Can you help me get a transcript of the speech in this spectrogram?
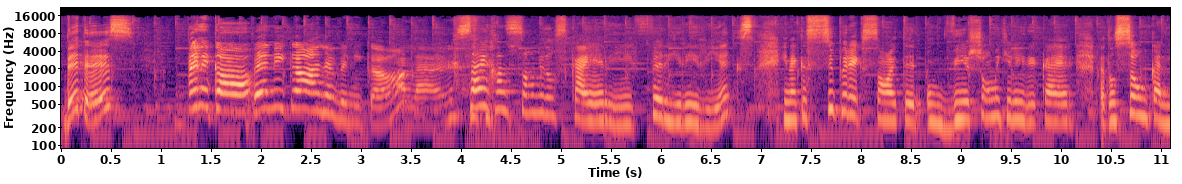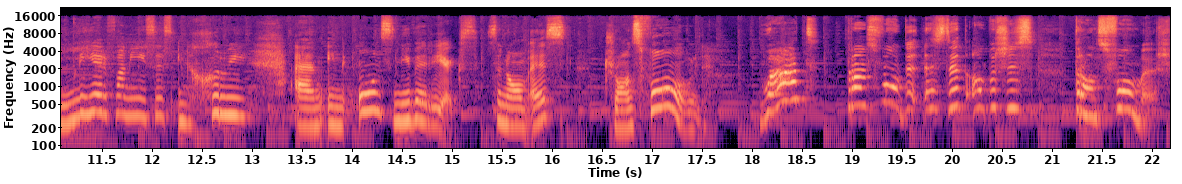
Dit is Benika. Benika, hallo Benika. Hallo. Sy gaan saam met ons kuier hier vir hierdie reeks en ek is super excited om weer saam met julle hier te kuier dat ons saam kan leer van Jesus en groei. Um, en ons nuwe reeks se naam is Transformed. Wat? Transform, dit is dit amper soos Transformers.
